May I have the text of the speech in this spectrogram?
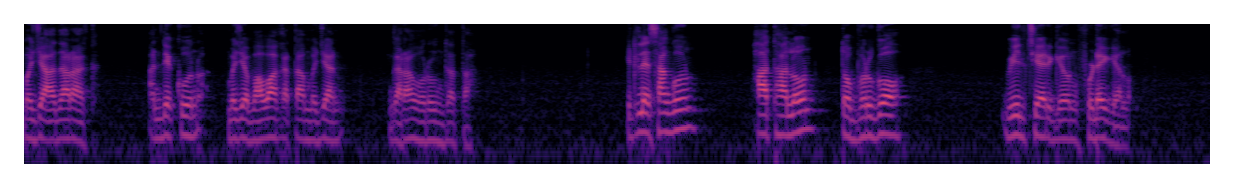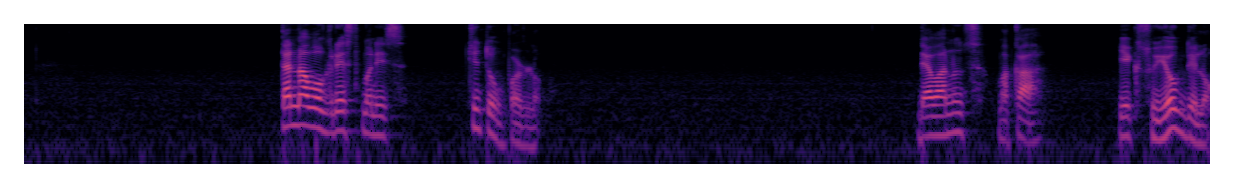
म्हज्या आदाराक आनी देखून म्हज्या भावाक आतां म्हज्यान घरा व्हरूंक जाता. इतलें सांगून हात हालोवन तो भुरगो व्हीलचॅर घेवन फुडें गेलो. तेन्ना हो ग्रेस्त मनीस चिंतूंक पडलो देवानूच म्हाका एक सुयोग दिलो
